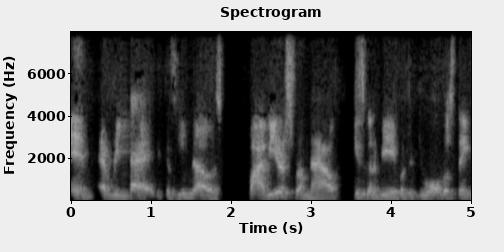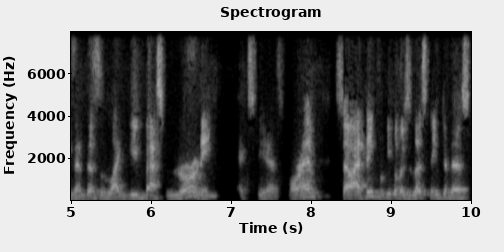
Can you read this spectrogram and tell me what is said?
in every day because he knows five years from now he's going to be able to do all those things, and this is like the best learning experience for him. So I think for people who's listening to this,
